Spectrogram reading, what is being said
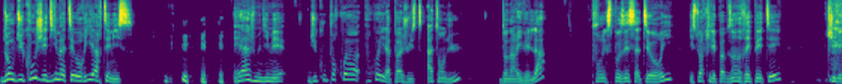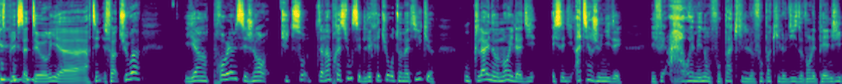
donc du coup j'ai dit ma théorie à Artemis. et là, je me dis, mais du coup, pourquoi, pourquoi il a pas juste attendu d'en arriver là pour exposer sa théorie, histoire qu'il ait pas besoin de répéter qu'il explique sa théorie à Artemis? Enfin, tu vois, il y a un problème, c'est genre, tu te, as l'impression que c'est de l'écriture automatique, où Klein, à un moment, il a dit, il s'est dit, ah tiens, j'ai une idée. Il fait, ah ouais, mais non, faut pas qu'il, le- faut pas qu'il le dise devant les PNJ.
